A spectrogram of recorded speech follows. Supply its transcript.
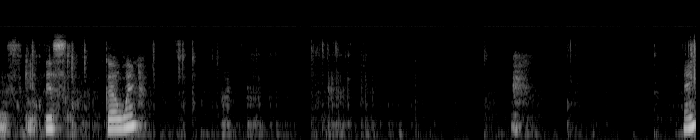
let's get this going. Okay.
